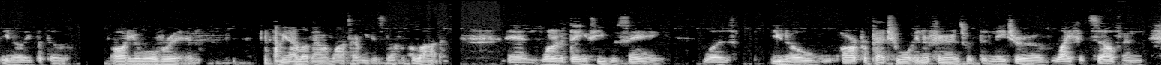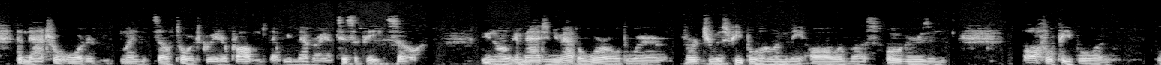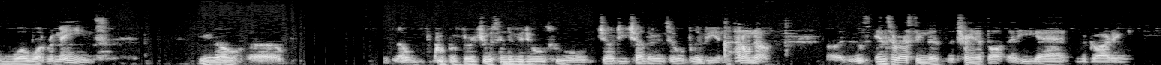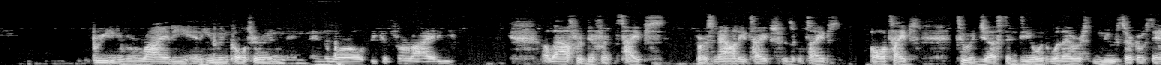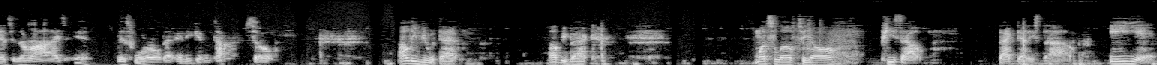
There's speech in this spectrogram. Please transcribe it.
you know they put the audio over it. And I mean, I love Alan Watts. I read his stuff a lot. And one of the things he was saying was, you know, our perpetual interference with the nature of life itself and the natural order lends itself towards greater problems that we never anticipate. So, you know, imagine you have a world where virtuous people eliminate all of us ogres and awful people and well, what remains? You know, uh, a group of virtuous individuals who will judge each other into oblivion. I don't know. Uh, it was interesting the, the train of thought that he had regarding breeding variety in human culture and in the world because variety allows for different types, personality types, physical types, all types to adjust and deal with whatever new circumstances arise in this world at any given time. So, I'll leave you with that. I'll be back. Much love to y'all. Peace out. Back Daddy style. Yeah.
